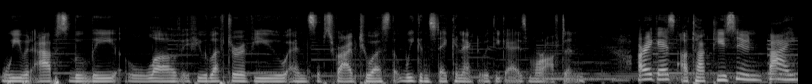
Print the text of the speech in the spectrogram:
we would absolutely love if you left a review and subscribe to us that we can stay connected with you guys more often. All right, guys, I'll talk to you soon. Bye.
